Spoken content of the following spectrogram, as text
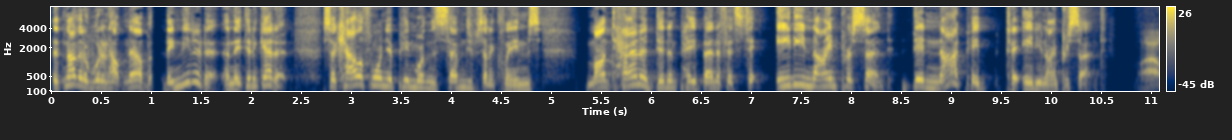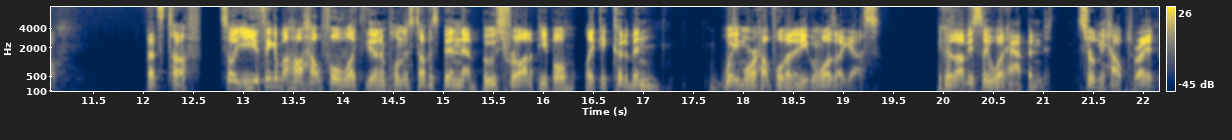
it's not that it wouldn't help now, but they needed it and they didn't get it. So California paid more than 70% of claims. Montana didn't pay benefits to 89%, did not pay to 89%. Wow, that's tough. So you think about how helpful like the unemployment stuff has been. That boost for a lot of people, like it could have been way more helpful than it even was, I guess. Because obviously, what happened certainly helped, right?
